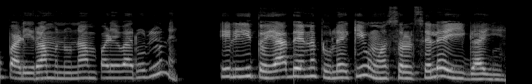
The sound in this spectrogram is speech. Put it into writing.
ઉપાડી રામનું નામ પડે વાળું રહ્યું ને એટલે ઈ તો યાદે નતું લે કેવું અસલ છે લે ઈ ગાઈ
